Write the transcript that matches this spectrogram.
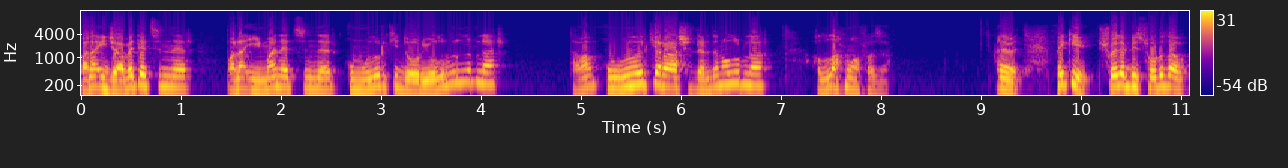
bana icabet etsinler, bana iman etsinler. Umulur ki doğru yolu bulurlar. Tamam. Umulur ki raşitlerden olurlar. Allah muhafaza. Evet. Peki şöyle bir soru da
